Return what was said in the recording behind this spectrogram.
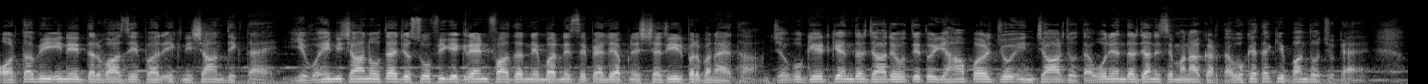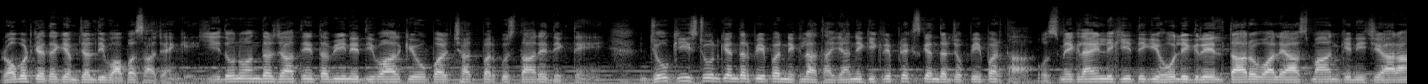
और तभी इन्हें दरवाजे पर एक निशान दिखता है। ये वही निशान होता है जो सोफी के ग्रैंडफादर ने मरने से पहले अपने शरीर पर बनाया था। जब वो गेट के अंदर जा रहे होते तो यहाँ पर जो इंचार्ज होता है, वो उन्हें अंदर जाने से मना करता है। वो कहता है कि बंद हो चुका है। रॉबर्ट कहता है कि हम जल्दी वापस आ जाएँगे। ये दोनों अंदर जाते हैं, तभी इन्हें दीवार के ऊपर छत पर कुछ तारे दिखते हैं। जो की स्टोन के अंदर पेपर निकला था, यानी कि क्रिप्टेक्स के अंदर जो पेपर था, उसमें एक लाइन लिखी थी कि होली ग्रेल तारों वाले आसमान के नीचे आराम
